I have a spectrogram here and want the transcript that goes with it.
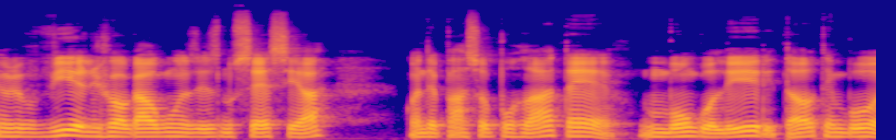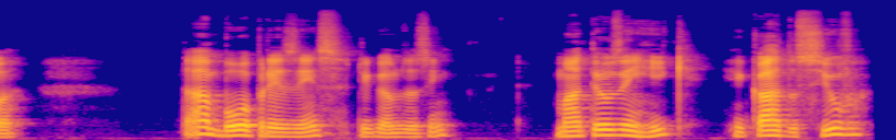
eu vi ele jogar algumas vezes no CSA, quando ele passou por lá, até um bom goleiro e tal, tem boa tá boa presença, digamos assim. Matheus Henrique, Ricardo Silva,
